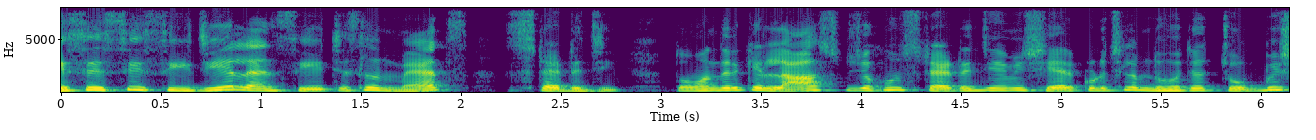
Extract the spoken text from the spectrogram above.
SSC, CGL and CHSL maths strategy. তোমাদেরকে লাস্ট যখন স্ট্র্যাটেজি আমি শেয়ার করেছিলাম দু হাজার চব্বিশ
